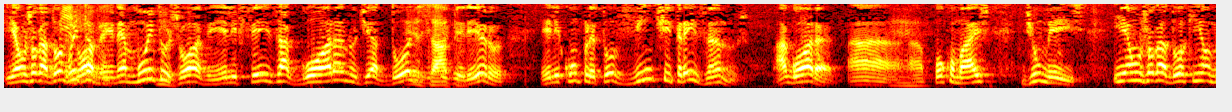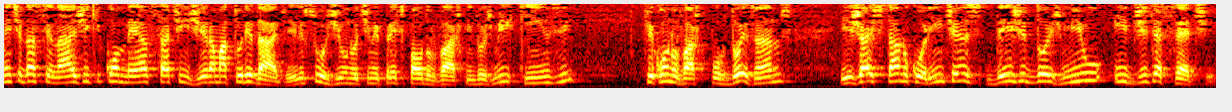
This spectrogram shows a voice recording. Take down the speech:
E é um jogador Muito jovem, bem. né? Muito hum. jovem. Ele fez agora, no dia 12 Exato. de fevereiro, ele completou 23 anos. Agora, há, é. há pouco mais de um mês. E é um jogador que realmente dá sinais de que começa a atingir a maturidade. Ele surgiu no time principal do Vasco em 2015 ficou no Vasco por dois anos e já está no Corinthians desde 2017.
